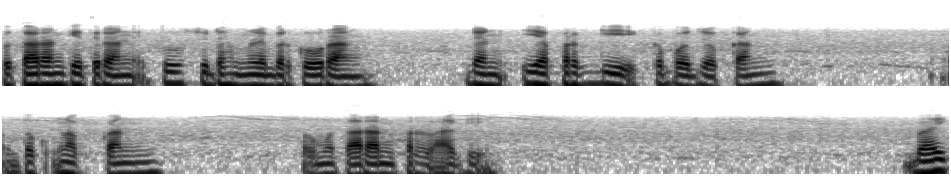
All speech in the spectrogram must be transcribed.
Putaran kitiran itu sudah mulai berkurang dan ia pergi ke pojokan untuk melakukan pemutaran per lagi. Baik,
